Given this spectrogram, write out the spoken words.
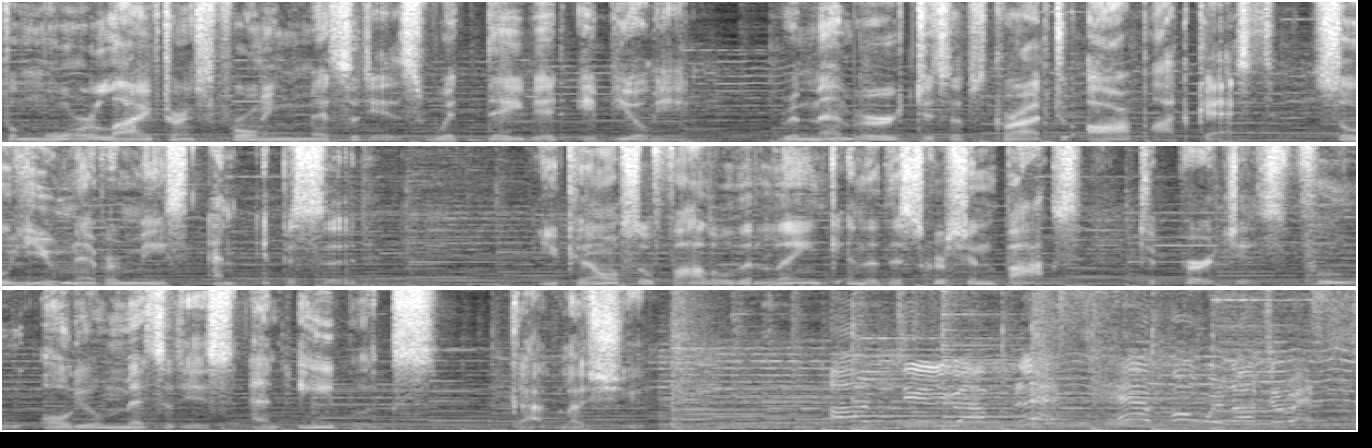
for more life transforming messages with David Ibiyeomie. Remember to subscribe to our podcast so you never miss an episode. You can also follow the link in the description box to purchase full audio messages and ebooks. God bless you. Until you are blessed, heaven will not rest.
